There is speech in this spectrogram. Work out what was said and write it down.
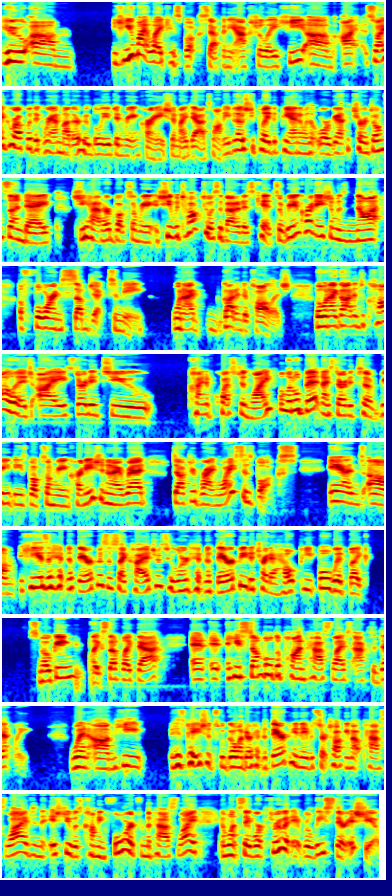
who um, you might like his book stephanie actually. He um i so i grew up with a grandmother who believed in reincarnation my dad's mom. Even though she played the piano and the organ at the church on sunday she had her books on re- she would talk to us about it as kids. So reincarnation was not a foreign subject to me when i got into college. But when i got into college i started to kind of question life a little bit and i started to read these books on reincarnation. And i read dr brian weiss's books and um, he is a hypnotherapist, a psychiatrist who learned hypnotherapy to try to help people with like smoking, like stuff like that. And it, he stumbled upon past lives accidentally. When um, he his patients would go under hypnotherapy and they would start talking about past lives and the issue was coming forward from the past life. And once they worked through it it released their issue.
